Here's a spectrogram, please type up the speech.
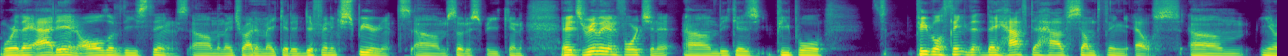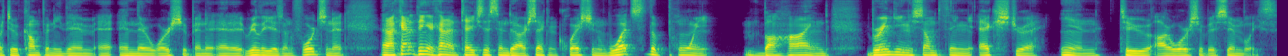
where they add in all of these things um, and they try to make it a different experience, um, so to speak, and it's really unfortunate um, because people people think that they have to have something else, um, you know, to accompany them in, in their worship, and it, and it really is unfortunate. And I kind of think it kind of takes us into our second question: What's the point behind bringing something extra in to our worship assemblies?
